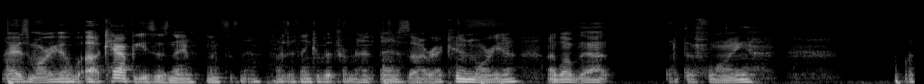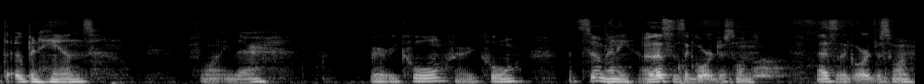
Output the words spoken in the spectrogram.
there's Mario. Uh, Cappy is his name. That's his name. I had to think of it for a minute. There's uh, Raccoon Mario. I love that. With the flying, with the open hands, flying there. Very cool, very cool. That's so many. Oh, this is a gorgeous one. This is a gorgeous one.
